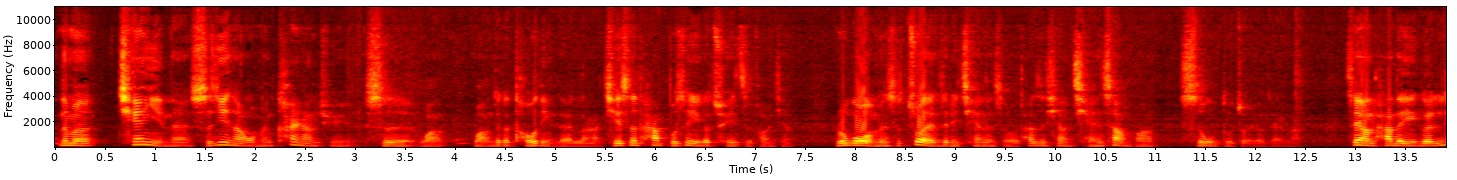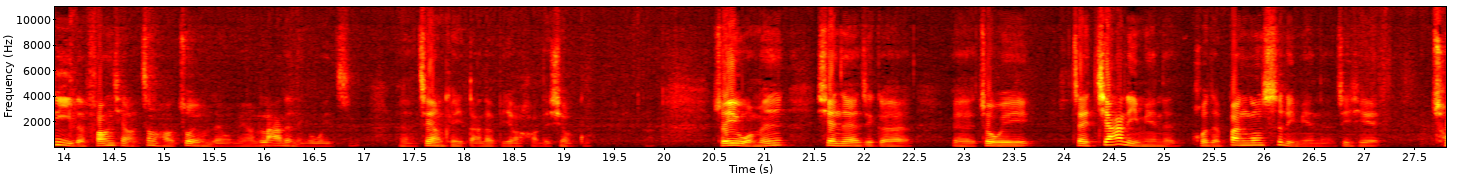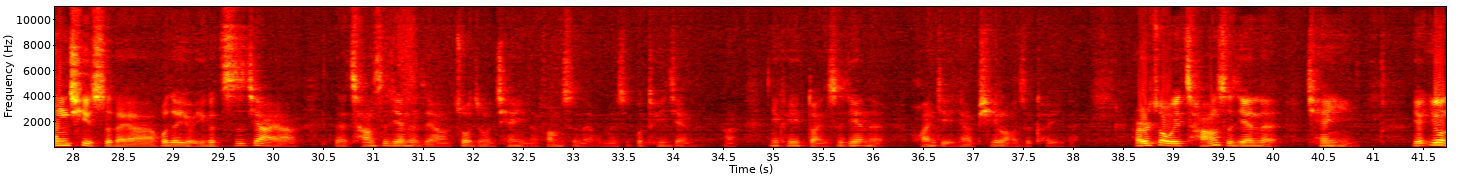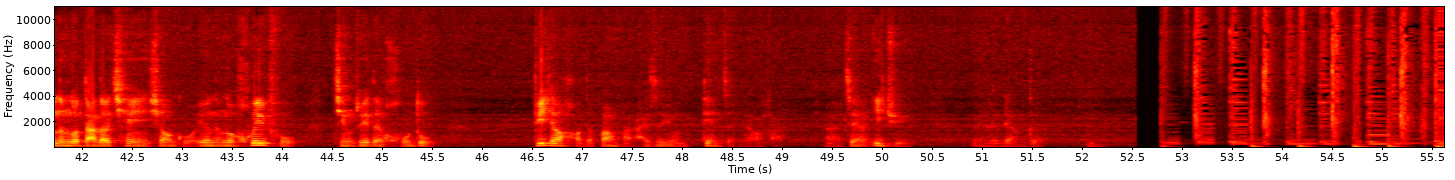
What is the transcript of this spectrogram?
那么牵引呢，实际上我们看上去是往。往这个头顶在拉，其实它不是一个垂直方向。如果我们是坐在这里牵的时候，它是向前上方十五度左右在拉，这样它的一个力的方向正好作用在我们要拉的那个位置，嗯，这样可以达到比较好的效果。所以我们现在这个呃，作为在家里面的或者办公室里面的这些充气式的呀，或者有一个支架呀。呃，长时间的这样做这种牵引的方式呢，我们是不推荐的啊。你可以短时间的缓解一下疲劳是可以的，而作为长时间的牵引，又又能够达到牵引效果，又能够恢复颈椎的弧度，比较好的方法还是用电诊疗法啊，这样一举呃两得。嗯。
